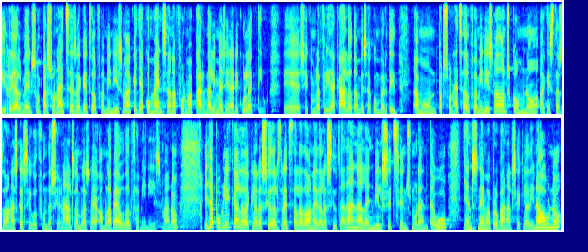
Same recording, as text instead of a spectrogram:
i realment són personatges, aquests del feminisme, que ja comencen a formar part de l'imaginari col·lectiu. Eh? Així com la Frida Kahlo també s'ha convertit amb un personatge del feminisme, doncs com no aquestes dones que han sigut fundacionals amb, les, amb la veu del feminisme. No? Ella publica la Declaració dels Drets de la Dona i de la Ciutadana l'any 1791, ja ens anem apropant al segle XIX, no?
